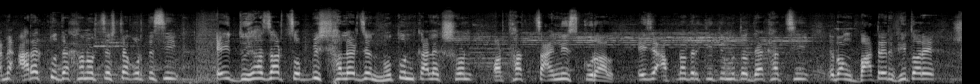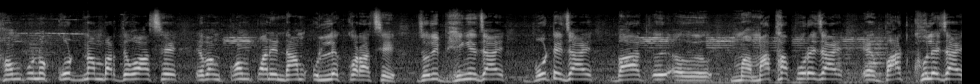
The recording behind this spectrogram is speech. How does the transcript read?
আমি আরেকটু দেখানোর চেষ্টা করতেছি, এই দুই হাজার চব্বিশ সালের যে নতুন কালেকশন, অর্থাৎ চাইনিজ কুরাল এই যে আপনাদের ইতিমধ্যে দেখাচ্ছি এবং বাটের ভিতরে সম্পূর্ণ কোড নাম্বার দেওয়া আছে এবং কোম্পানির নাম উল্লেখ করা আছে। যদি ভেঙে যায় বোটে যায় বা মাথা পড়ে যায় বাট খুলে যায়,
